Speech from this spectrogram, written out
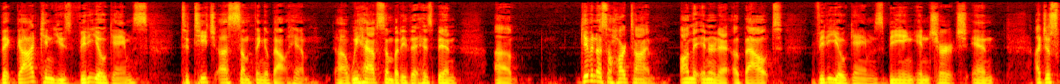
that God can use video games to teach us something about Him. Uh, we have somebody that has been um, giving us a hard time on the internet about video games being in church and I just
